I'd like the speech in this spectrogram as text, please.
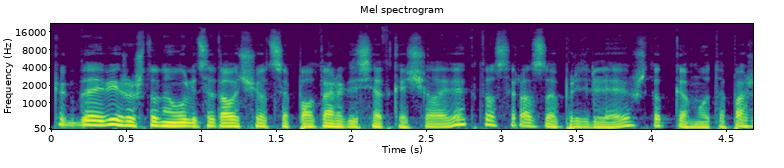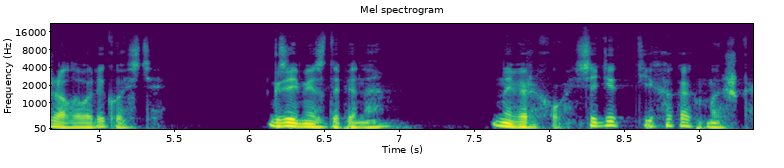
Когда я вижу, что на улице толчется полтора десятка человек, то сразу определяю, что к кому-то пожаловали гости. «Где мисс Допина?» «Наверху. Сидит тихо, как мышка».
